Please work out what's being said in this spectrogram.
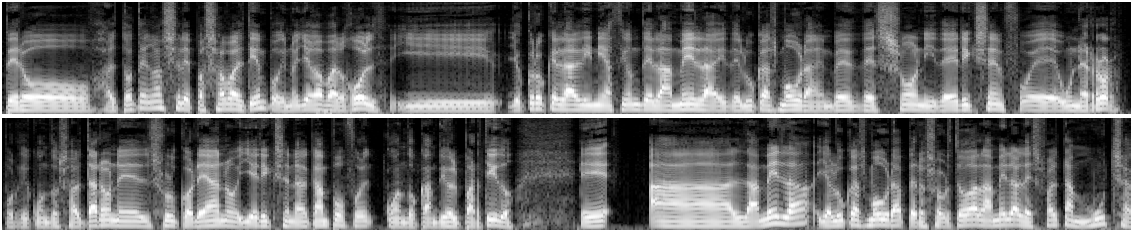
pero al Tottenham se le pasaba el tiempo y no llegaba el gol y yo creo que la alineación de Lamela y de Lucas Moura en vez de Son y de Eriksen fue un error, porque cuando saltaron el surcoreano y Eriksen al campo fue cuando cambió el partido. Eh, a la Mela y a Lucas Moura, pero sobre todo a la Mela les falta mucha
